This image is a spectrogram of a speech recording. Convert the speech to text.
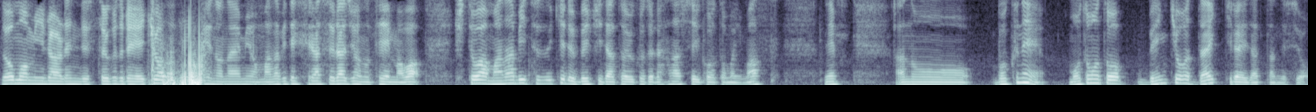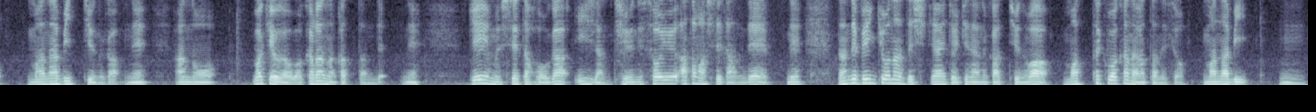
どうも、ミラーレンです。ということで、今日の人生の悩みを学びで減らすラジオのテーマは、人は学び続けるべきだということで話していこうと思います。ね。あのー、僕ね、もともと勉強が大嫌いだったんですよ。学びっていうのがね、あの、わけがわからなかったんで、ね。ゲームしてた方がいいじゃんっていうね、そういう頭してたんで、ね、なんで勉強なんてしてないといけないのかっていうのは、全くわからなかったんですよ。学び。うん。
